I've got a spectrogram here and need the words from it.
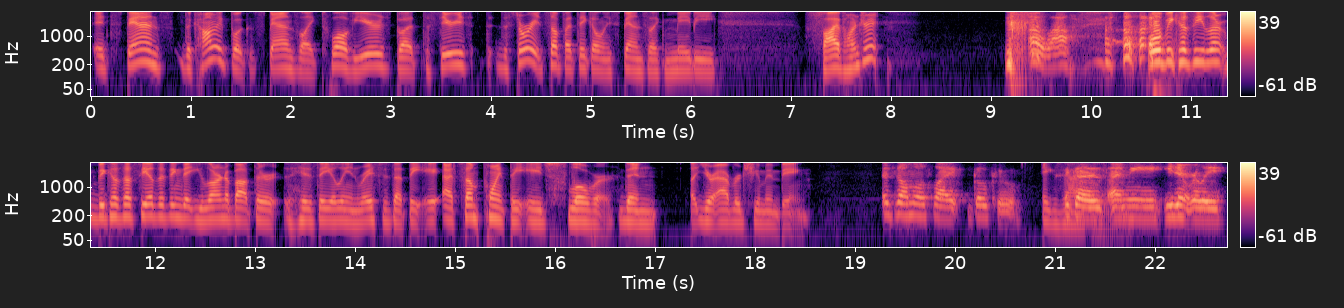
it spans the comic book spans like 12 years but the series the story itself i think only spans like maybe 500 oh wow. Well because he learned because that's the other thing that you learn about their his alien race is that they at some point they age slower than uh, your average human being. It's almost like goku. Exactly. Because i mean he didn't really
